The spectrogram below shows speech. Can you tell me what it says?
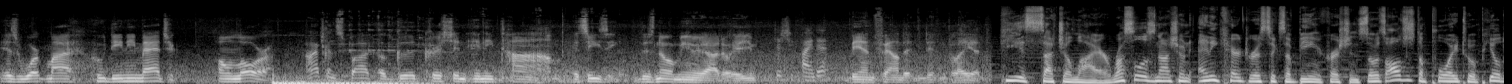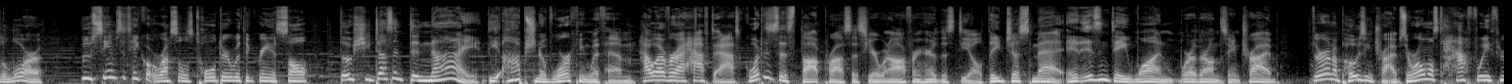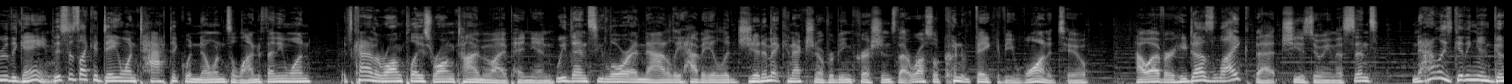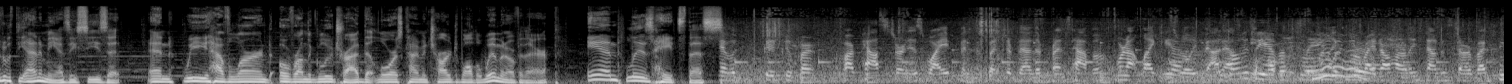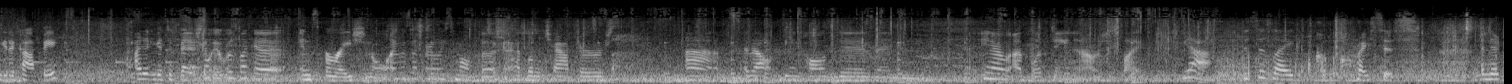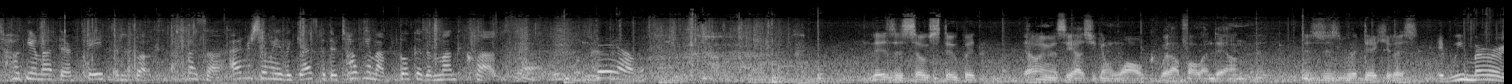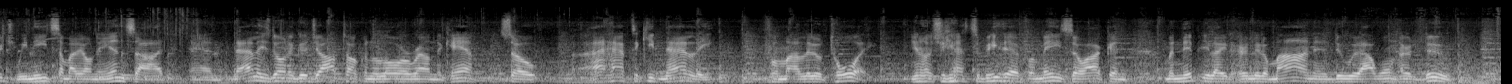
is work my Houdini magic on Laura. I can spot a good Christian anytime. It's easy. There's no immunity out here. Did she find it? Ben found it and didn't play it. He is such a liar. Russell has not shown any characteristics of being a Christian, so it's all just a ploy to appeal to Laura, who seems to take what Russell has told her with a grain of salt, though she doesn't deny the option of working with him. However, I have to ask, what is his thought process here when offering her this deal? They just met. It isn't day one where they're on the same tribe. They're on opposing tribes and we're almost halfway through the game. This is like a day one tactic when no one's aligned with anyone. It's kind of the wrong place, wrong time, in my opinion. We then see Laura and Natalie have a legitimate connection over being Christians that Russell couldn't fake if he wanted to. However, he does like that she is doing this since Natalie's getting in good with the enemy as he sees it. And we have learned over on the Galu tribe that Laura's kind of in charge of all the women over there. And Liz hates this. We have a good group. Our, our pastor and his wife and a bunch of the other friends have them. We're not like these really badass as long as we have a flame. We like to ride our Harleys down to Starbucks and get a coffee. I didn't get to finish. So it was like a inspirational. It was a fairly small book. It had little chapters um, about being positive and you know uplifting. And I was just like, Yeah, this is like a crisis. And they're talking about their faith and books. Russell, I understand we have a guest, but they're talking about Book of the Month clubs. Yeah. Damn. Liz is so stupid. I don't even see how she can walk without falling down. This is ridiculous. If we merge, we need somebody on the inside, and Natalie's doing a good job talking to Laura around the camp. So I have to keep Natalie for my little toy. You know, she has to be there for me so I can manipulate her little mind and do what I want her to do.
